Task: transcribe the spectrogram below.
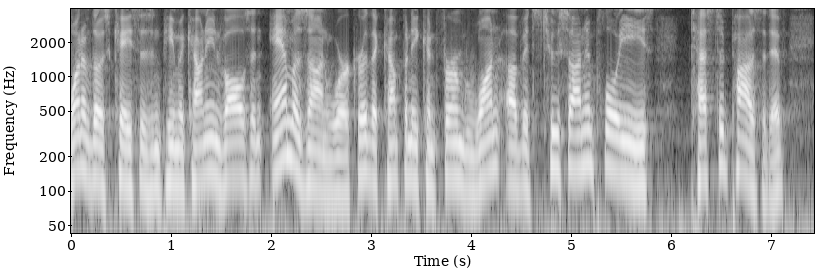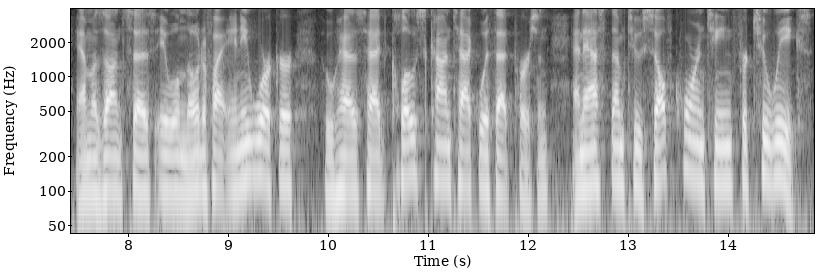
One of those cases in Pima County involves an Amazon worker. The company confirmed one of its Tucson employees tested positive. Amazon says it will notify any worker who has had close contact with that person and ask them to self quarantine for two weeks.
